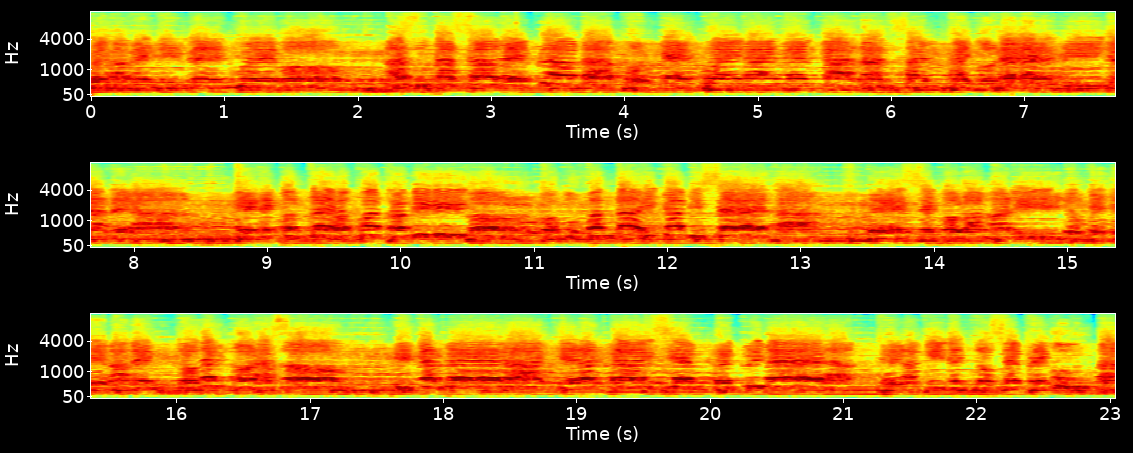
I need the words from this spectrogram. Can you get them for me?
Pueda venir de nuevo a su casa de plata porque juega en el Carranza, el CAI con el Villarreal. Tiene con tres o cuatro amigos con bufandas y camiseta de ese color amarillo que lleva dentro del corazón. Y Carmela quiere el CAI siempre en primera, pero aquí dentro se pregunta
